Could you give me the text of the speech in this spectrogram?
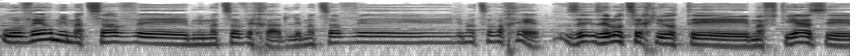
הוא עובר ממצב, אה, ממצב אחד למצב, אה, למצב אחר. זה, זה לא צריך להיות uh, מפתיע, זה,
